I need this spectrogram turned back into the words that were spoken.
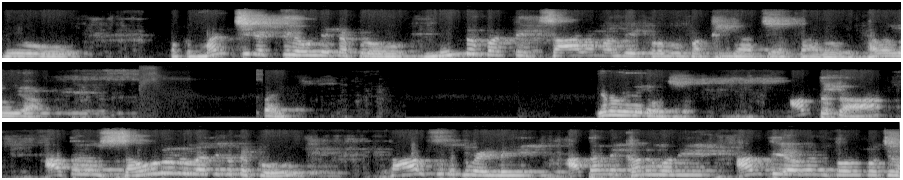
నీవు ఒక మంచి వ్యక్తిగా ఉండేటప్పుడు నిన్ను బట్టి చాలా మంది ప్రభు పక్షంగా చేస్తారు. Hallelujah right. ఇరవై ఏడు వచ్చిన అంతటా అతను సౌలును వెతుకుటకు తార్సులకు వెళ్ళి అతన్ని కనుగొని అంత్యోగాన్ని తోలుకొచ్చిన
